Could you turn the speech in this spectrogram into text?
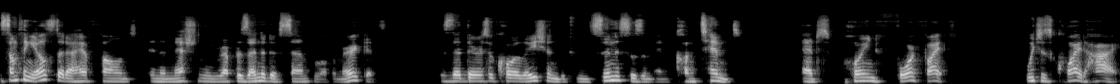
Something else that I have found in a nationally representative sample of Americans is that there is a correlation between cynicism and contempt at 0.45, which is quite high,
